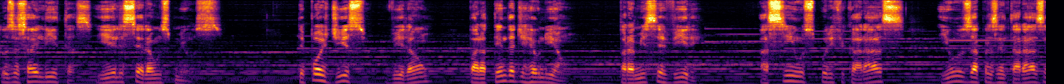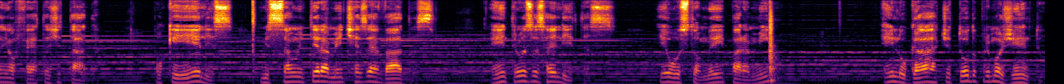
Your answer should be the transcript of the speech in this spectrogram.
dos israelitas, e eles serão os meus. Depois disso, virão para a tenda de reunião, para me servirem Assim os purificarás e os apresentarás em oferta agitada, porque eles me são inteiramente reservados entre os israelitas. Eu os tomei para mim em lugar de todo primogênito,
